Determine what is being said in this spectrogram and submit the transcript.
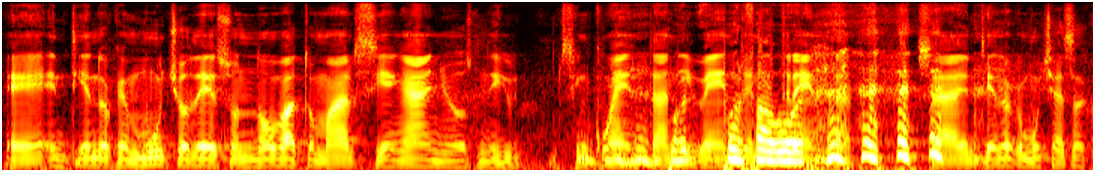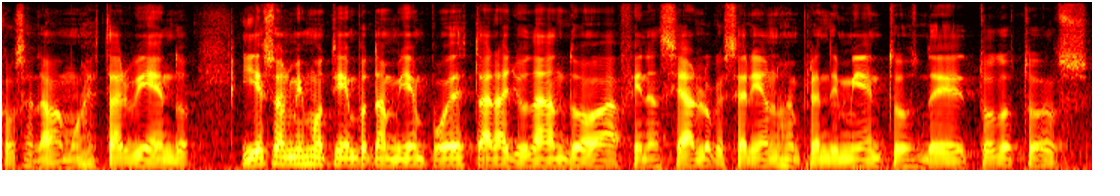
eh, entiendo que mucho de eso no va a tomar 100 años, ni 50, ni 20, ni 30. O sea, entiendo que muchas de esas cosas las vamos a estar viendo. Y eso al mismo tiempo también puede estar ayudando a financiar lo que serían los emprendimientos de todos estos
